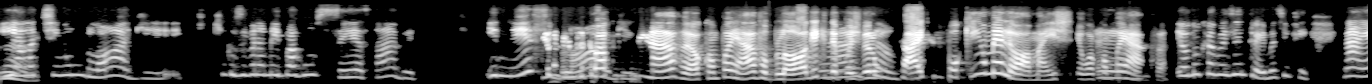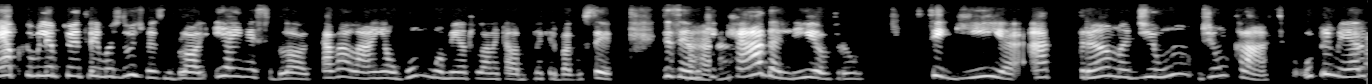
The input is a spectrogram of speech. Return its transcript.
E ela hum, tinha um blog que, inclusive, era meio bagunceiro, sabe? E nesse Eu que eu blog, acompanhava, eu acompanhava o blog, que ah, depois virou um então, site um pouquinho melhor, mas eu é, acompanhava. eu nunca mais entrei, mas enfim, na época eu me lembro que eu entrei umas duas vezes no blog, e aí nesse blog, tava lá em algum momento lá naquela, naquele bagunceiro, dizendo que cada livro seguia a trama de um, de um clássico. O primeiro,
